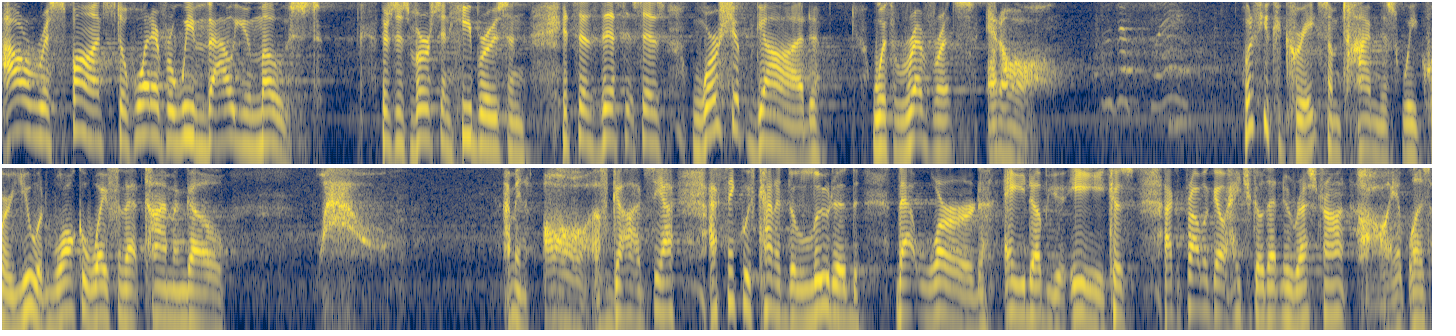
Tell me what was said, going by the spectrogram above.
our response to whatever we value most. There's this verse in Hebrews, and it says this it says, Worship God with reverence and awe. What if you could create some time this week where you would walk away from that time and go, I'm in awe of God. See, I, I think we've kind of diluted that word, A W E, because I could probably go, hey, did you go to that new restaurant? Oh, it was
